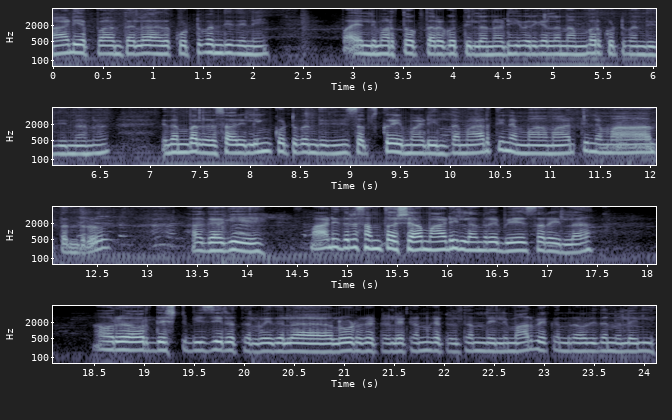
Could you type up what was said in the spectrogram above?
ಮಾಡಿಯಪ್ಪ ಅಂತೆಲ್ಲ ಅದು ಕೊಟ್ಟು ಬಂದಿದ್ದೀನಿ. ಎಲ್ಲಿ ಮರ್ತು ಹೋಗ್ತಾರೋ ಗೊತ್ತಿಲ್ಲ ನೋಡಿ, ಇವರಿಗೆಲ್ಲ ನಂಬರ್ ಕೊಟ್ಟು ಬಂದಿದ್ದೀನಿ ನಾನು. ನಂಬರ್ ಸಾರಿ ಲಿಂಕ್ ಕೊಟ್ಟು ಬಂದಿದ್ದೀನಿ. ಸಬ್ಸ್ಕ್ರೈಬ್ ಮಾಡಿ ಅಂತ ಮಾಡ್ತೀನಮ್ಮ ಮಾಡ್ತೀನಮ್ಮ ಅಂತಂದರು. ಹಾಗಾಗಿ ಮಾಡಿದರೆ ಸಂತೋಷ, ಮಾಡಿಲ್ಲ ಅಂದರೆ ಬೇಸರ ಇಲ್ಲ. ಅವರು ಅವ್ರದ್ದು ಎಷ್ಟು ಬ್ಯುಸಿ ಇರುತ್ತಲ್ವ ಇದೆಲ್ಲ ಟನ್ ಗಟ್ಟಲೆ ತಂದು ಇಲ್ಲಿ ಮಾರಬೇಕಂದ್ರೆ ಅವ್ರು ಇದನ್ನೆಲ್ಲ ಇಲ್ಲಿ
